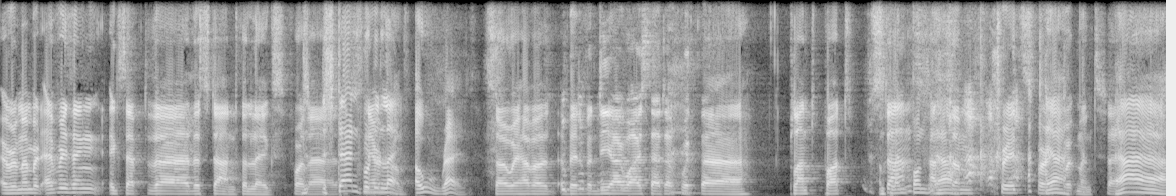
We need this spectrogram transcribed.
I remembered everything except the the stand, the legs for the, The stand for the legs. leg. drum. Oh right. So we have a, a bit of a DIY setup with uh, plant pot stand and some crits for equipment. Uh, Ja, ja, ja.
